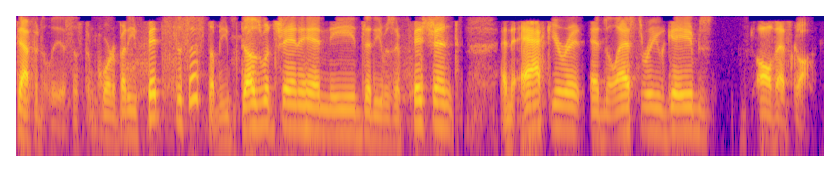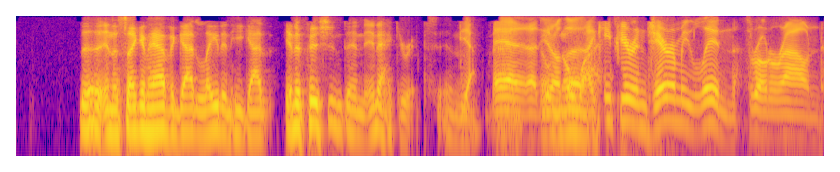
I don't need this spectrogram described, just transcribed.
definitely a system quarterback, but he fits the system. He does what Shanahan needs, and he was efficient and accurate. And the last three games, all that's gone. The, in the second half, it got late, and he got inefficient and inaccurate. And Yeah, I and uh, you know, don't the. I keep hearing Jeremy Lin thrown around.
